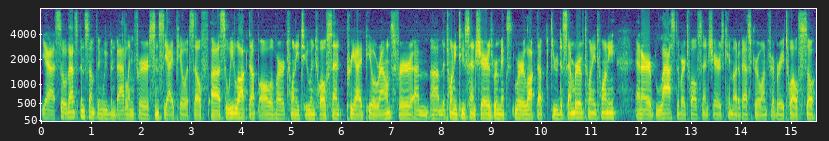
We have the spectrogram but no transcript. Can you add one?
yeah. So that's been something we've been battling for since the IPO itself. Uh, so we locked up all of our 22 and 12 cent pre-IPO rounds for um, um, the 22 cent shares were mixed were locked up through December of 2020, and our last of our 12 cent shares came out of escrow on February 12th. So,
